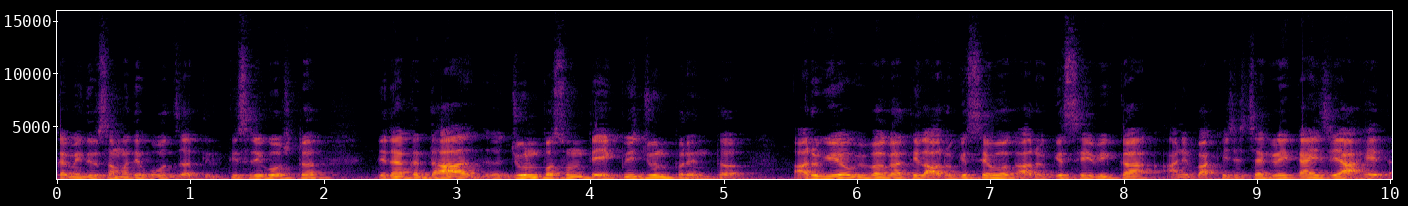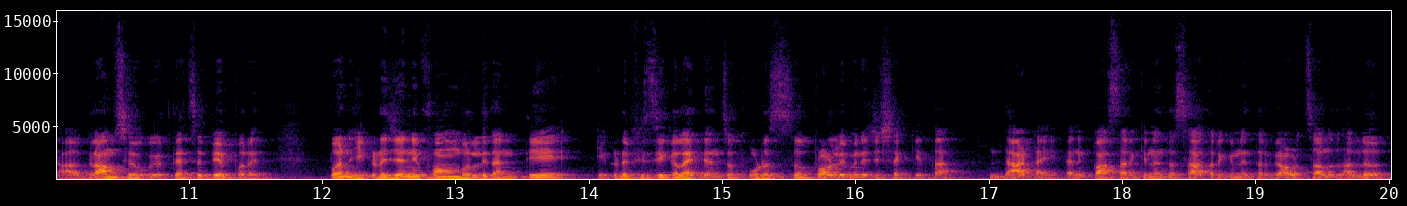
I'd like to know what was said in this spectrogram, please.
कमी दिवसामध्ये होत जातील. तिसरी गोष्ट दिनांक दहा जूनपासून ते एकवीस जूनपर्यंत आरोग्य विभागातील आरोग्य सेवक आरोग्य सेविका आणि बाकीचे सगळे काही जे आहेत ग्रामसेवक वगैरे त्याचे पेपर आहेत. पण इकडे ज्यांनी फॉर्म भरलेत आणि ते इकडे फिजिकल आहे त्यांचं थोडंसं प्रॉब्लेम येण्याची शक्यता दाट आहे. कारण पाच तारखेनंतर सहा तारखेनंतर ग्राउंड चालू झालं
